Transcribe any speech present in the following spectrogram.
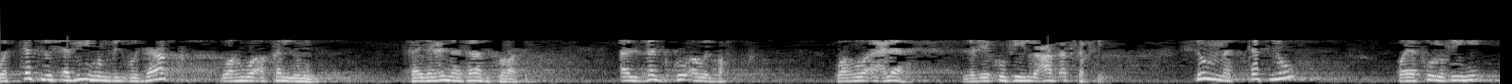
والتفل شبيه بالبزاق وهو أقل منه. فإذا عندنا ثلاثة مراتب البزق أو البسط وهو أعلاها الذي يكون فيه اللعاب أكثر فيه. ثم التفل ويكون فيه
